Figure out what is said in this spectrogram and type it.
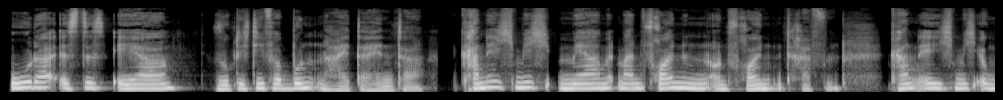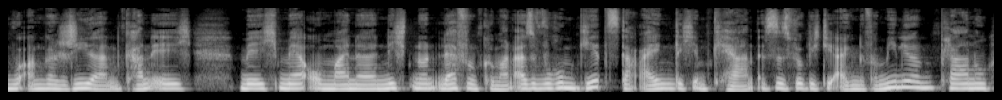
Oder ist es eher wirklich die Verbundenheit dahinter? Kann ich mich mehr mit meinen Freundinnen und Freunden treffen? Kann ich mich irgendwo engagieren? Kann ich mich mehr um meine Nichten und Neffen kümmern? Also worum geht's da eigentlich im Kern? Ist es wirklich die eigene Familienplanung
